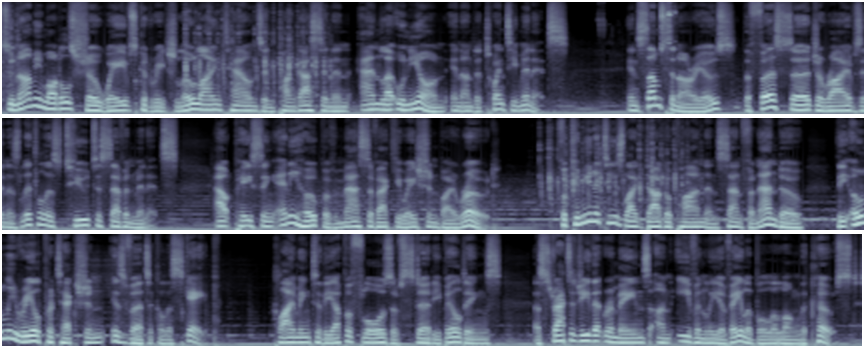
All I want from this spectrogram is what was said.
tsunami models show waves could reach low-lying towns in Pangasinan and La Union in under 20 minutes. In some scenarios, the first surge arrives in as little as 2 to 7 minutes, outpacing any hope of mass evacuation by road. For communities like Dagupan and San Fernando, the only real protection is vertical escape, climbing to the upper floors of sturdy buildings, a strategy that remains unevenly available along the coast.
